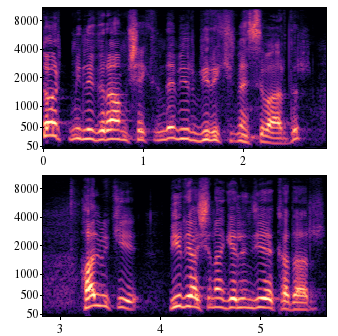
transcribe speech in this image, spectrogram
4 miligram şeklinde bir birikmesi vardır. Halbuki bir yaşına gelinceye kadar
